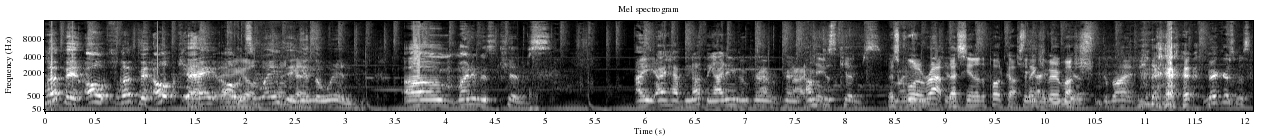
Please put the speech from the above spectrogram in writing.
flip it. Oh, flip it. Okay. Yeah, oh, it's go. waving Okay. in the wind. Um, my name is Kibbs. I, I have nothing. I didn't even prepare. prepare- I I'm think- just Kibbs. Let's My call it a name is wrap. Kibbs. That's the end of the podcast. Thank you very much. K-I-B-B-S. Goodbye. Merry Christmas.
